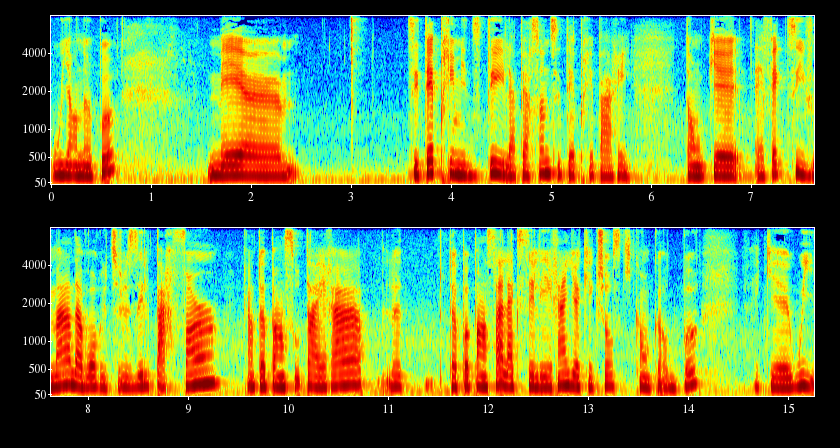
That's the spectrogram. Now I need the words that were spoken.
où il n'y en a pas. Mais euh, c'était prémédité, la personne s'était préparée. Donc, euh, effectivement, d'avoir utilisé le parfum, quand tu as pensé au tie rap, tu n'as pas pensé à l'accélérant, il y a quelque chose qui ne concorde pas. Fait que oui,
